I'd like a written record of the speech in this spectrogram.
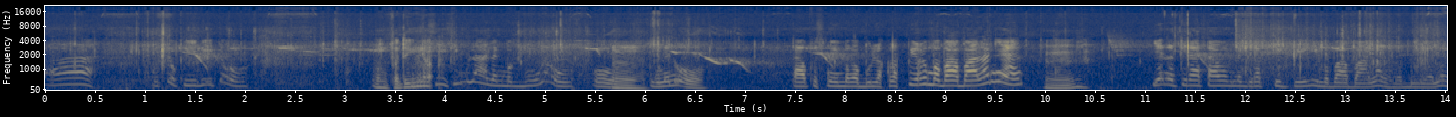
Ah, ito, pili ito oh. Ang pati nga. Sisimula lang magbunga oh. Oh, Hmm. tingnan mo oh. Tapos may mga bulaklak, pero mababa lang yan. Hmm. Yan ang tinatawag na grafted pili, mababa lang, mabunga na.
